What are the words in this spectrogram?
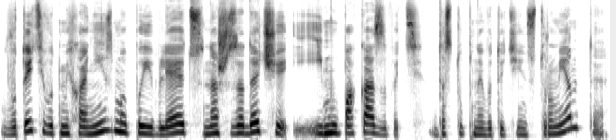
Вот эти вот механизмы появляются. Наша задача ему показывать доступные вот эти инструменты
